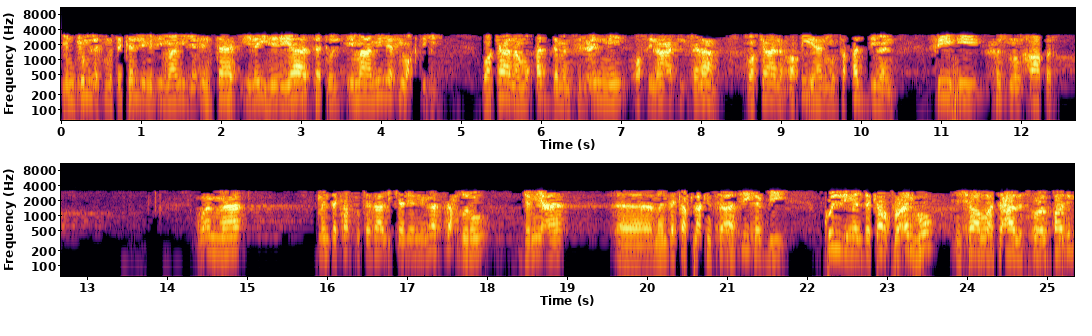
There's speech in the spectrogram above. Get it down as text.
من جملة متكلم الإمامية انتهت إليه رياسة الإمامية في وقته. وكان مقدما في العلم وصناعة الكلام وكان فقيها متقدما فيه حسن الخاطر. وأما من ذكرت كذلك لأني ما أستحضر جميع آه، من ذكرت لكن سآتيك بكل من ذكرت عنه إن شاء الله تعالى الأسبوع القادم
